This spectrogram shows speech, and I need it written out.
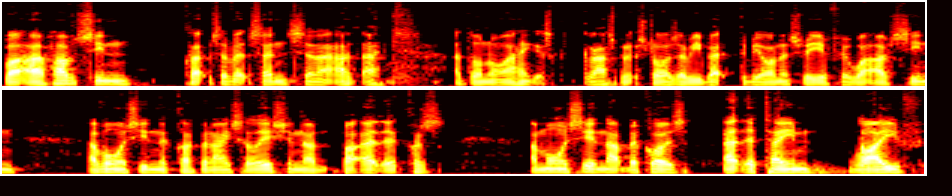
but I have seen clips of it since, and I, I, I don't know. I think it's grasping at straws a wee bit. To be honest with you, for what I've seen, I've only seen the clip in isolation, but because I'm only saying that because at the time live,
